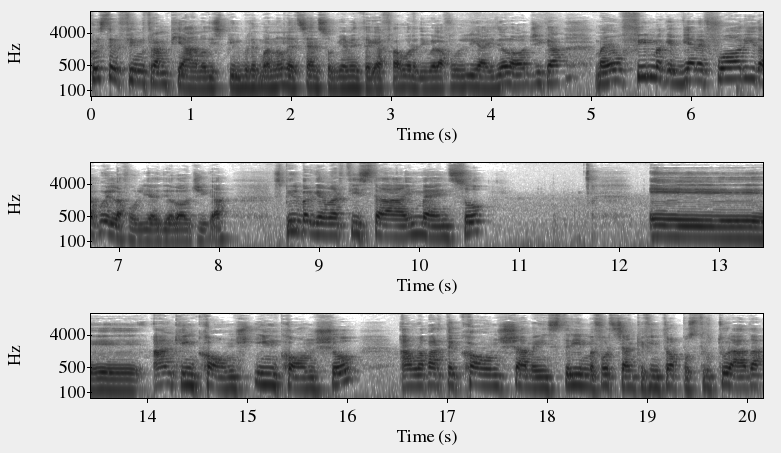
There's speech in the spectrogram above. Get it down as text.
questo è il film trampiano di Spielberg, ma non nel senso ovviamente che è a favore di quella follia ideologica, ma è un film che viene fuori da quella follia ideologica. Spielberg è un artista immenso e anche inconscio, inconscio ha una parte conscia, mainstream, forse anche fin troppo strutturata,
